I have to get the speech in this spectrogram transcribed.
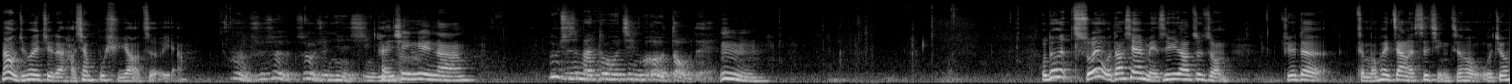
那我就会觉得好像不需要这样，嗯，所以所以所以我觉得你很幸运，很幸。运啊，因为其实蛮多人会进入恶斗的，哎，嗯，我都，所以我到现在每次遇到这种觉得怎么会这样的事情之后，我就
